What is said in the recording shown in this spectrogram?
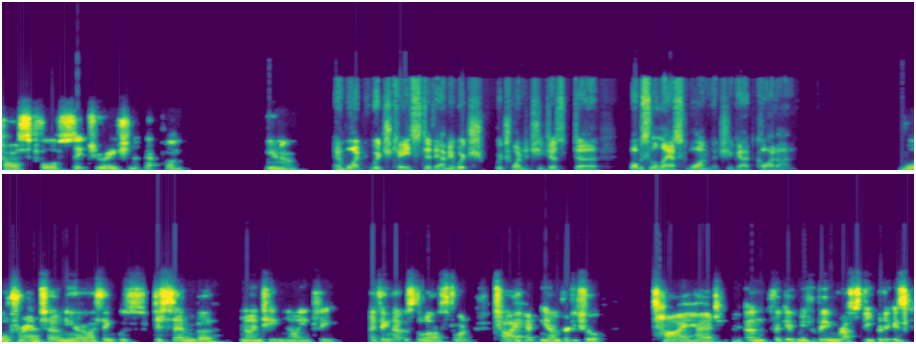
task force situation at that point, you know. And what, which case did they, I mean, which, which one did she just, uh, what was the last one that she got caught on? Walter Antonio, I think, was December 1990. I think that was the last one. Ty had, yeah, I'm pretty sure. Ty had, and forgive me for being rusty, but it is,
